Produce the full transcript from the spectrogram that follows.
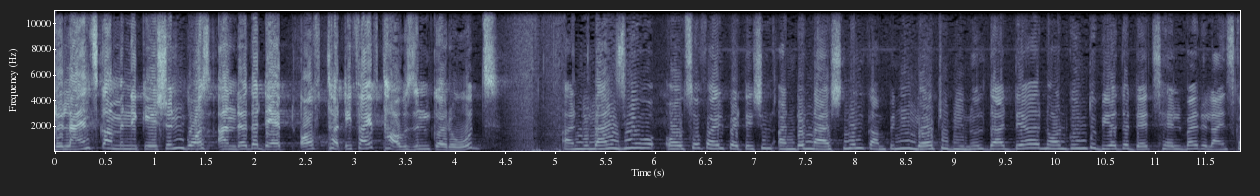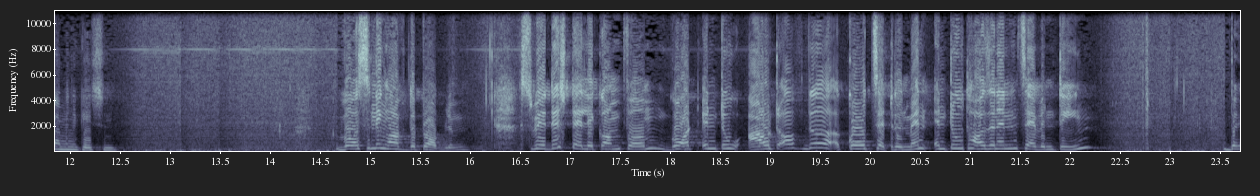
Reliance Communication was under the debt of 35,000 crores. And Reliance Jio also filed petition under National Company Law Tribunal that they are not going to bear the debts held by Reliance Communication. Worsening of the problem. Swedish telecom firm got into out of the court settlement in 2017. The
